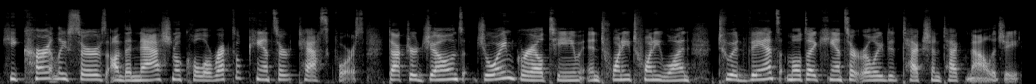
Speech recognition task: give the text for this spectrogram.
He currently serves on the National Colorectal Cancer Task Force. Dr. Jones joined Grail team in 2021 to advance multi cancer early detection technology.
